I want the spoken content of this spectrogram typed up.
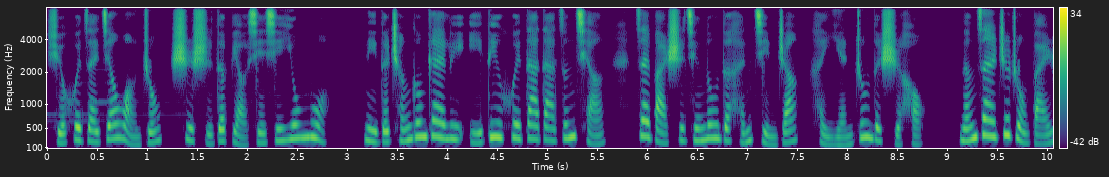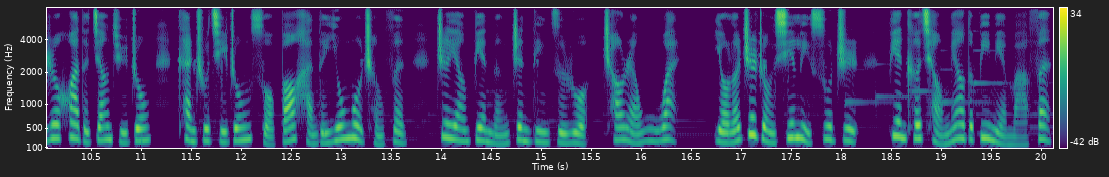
学会在交往中适时的表现些幽默，你的成功概率一定会大大增强。在把事情弄得很紧张、很严重的时候，能在这种白热化的僵局中看出其中所包含的幽默成分，这样便能镇定自若、超然物外。有了这种心理素质，便可巧妙的避免麻烦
